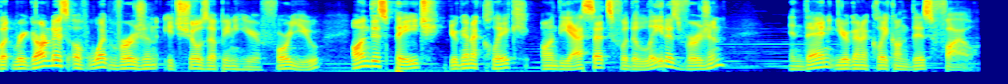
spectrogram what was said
But regardless of what version it shows up in here for you, on this page, you're gonna click on the assets for the latest version and then you're gonna click on this file,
